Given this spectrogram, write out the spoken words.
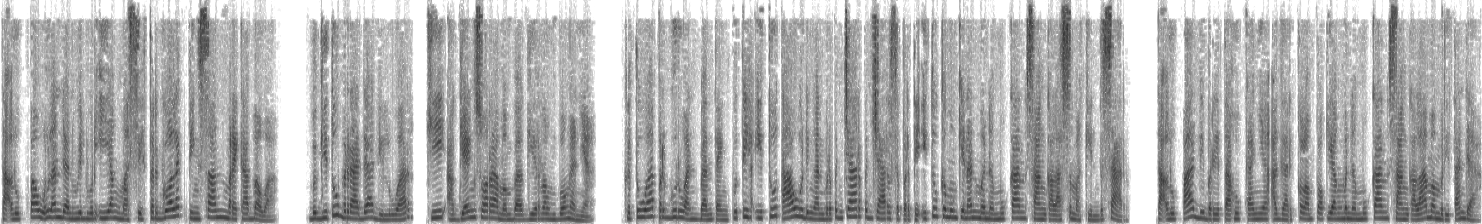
Tak lupa Wulan dan Widuri yang masih tergolek pingsan mereka bawa. Begitu berada di luar, Ki Ageng Sora membagi rombongannya. Ketua perguruan Banteng Putih itu tahu dengan berpencar-pencar seperti itu kemungkinan menemukan sangkala semakin besar. Tak lupa diberitahukannya agar kelompok yang menemukan sangkala memberi tanda.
